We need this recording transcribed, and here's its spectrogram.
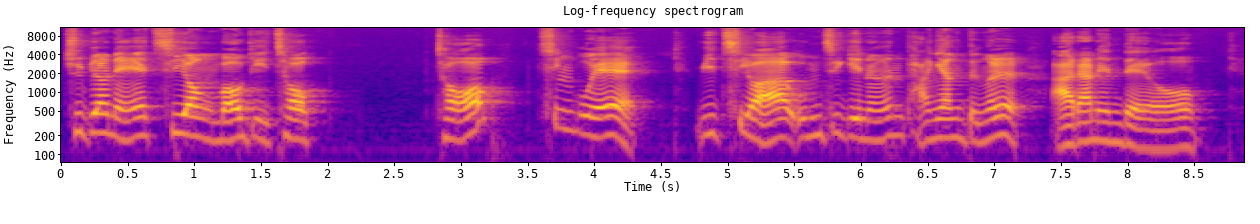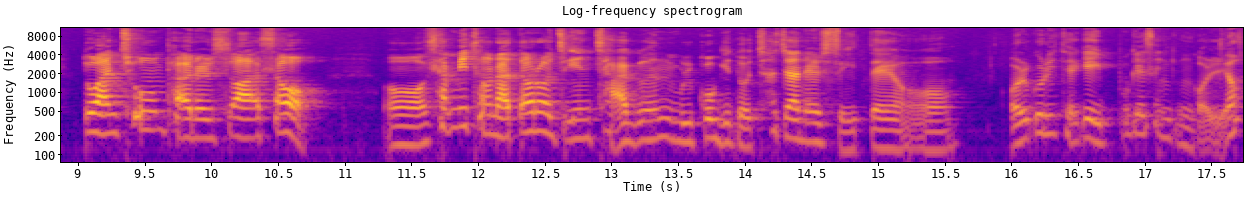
주변의 지형, 먹이, 적, 적, 친구의 위치와 움직이는 방향 등을 알아낸대요. 또한 초음파를 쏴서 어, 3m나 떨어진 작은 물고기도 찾아낼 수 있대요. 얼굴이 되게 이쁘게 생긴걸요?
